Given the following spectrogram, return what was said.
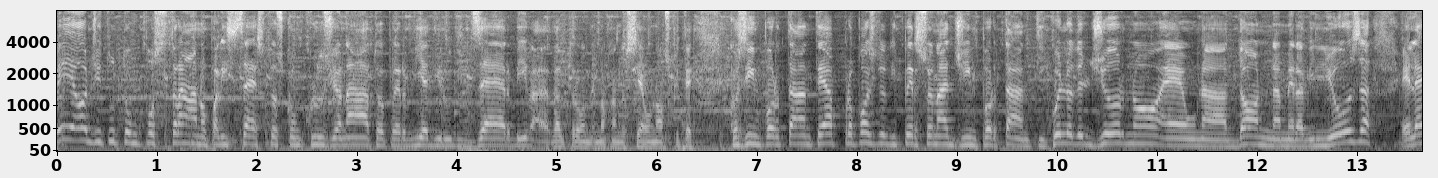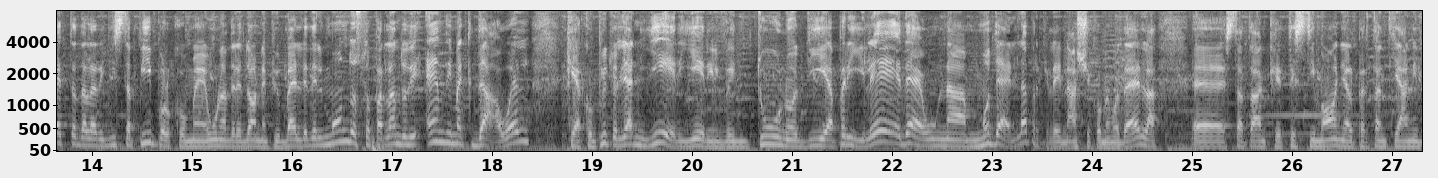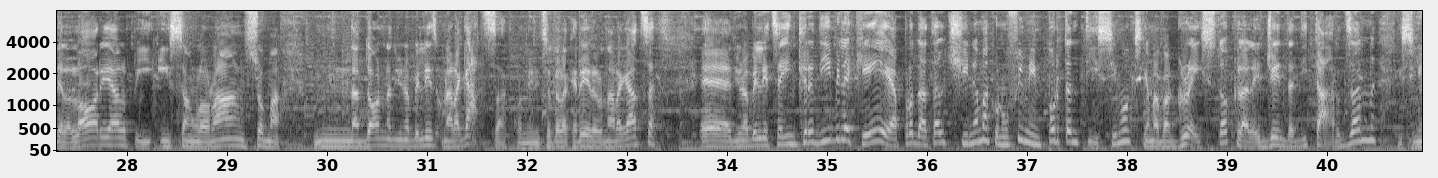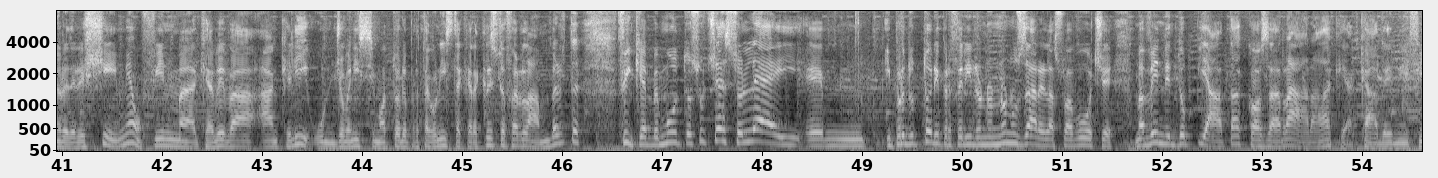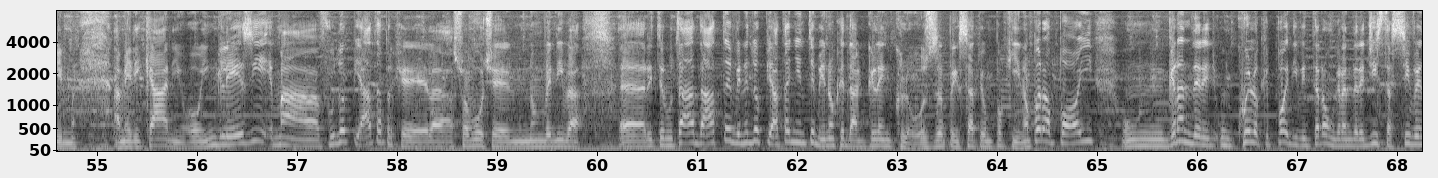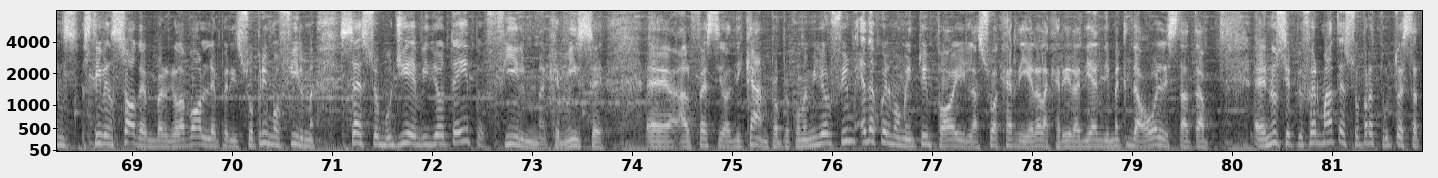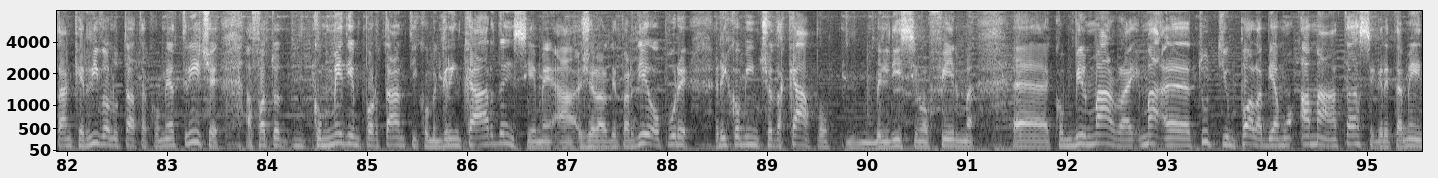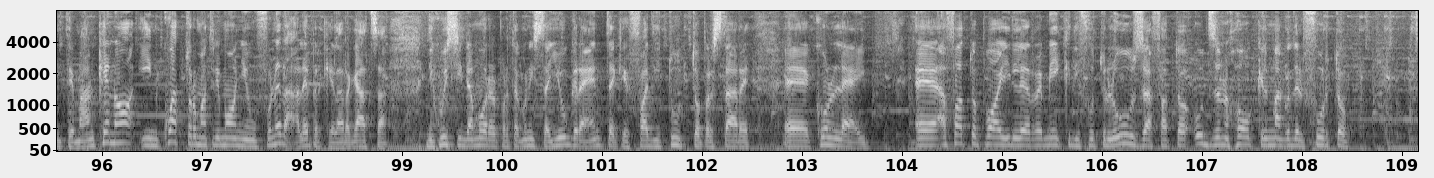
Beh, oggi tutto un po' strano, palinsesto, sconclusionato per via di Rudy Zerbi, ma d'altronde, ma quando si ha un ospite così importante. A proposito di personaggi importanti, quello del giorno è una donna meravigliosa, eletta dalla rivista People come una delle donne più belle del mondo. Sto parlando di Andy McDowell, che ha compiuto gli anni ieri, ieri il 21 di aprile, ed è una modella, perché lei nasce come modella, è stata anche testimonial per tanti anni della L'Oreal, in Saint Laurent, insomma una donna di una bellezza, una ragazza, quando ha iniziato la carriera era una ragazza, eh, di una bellezza incredibile che è approdata al cinema con un film importantissimo che si chiamava Greystock, la leggenda di Tarzan, il signore delle scimmie, un film che aveva anche lì un giovanissimo attore protagonista che era Christopher Lambert, film che ebbe molto successo, lei, ehm, i produttori preferirono non usare la sua voce ma venne doppiata, cosa rara che accade nei film americani o inglesi, ma fu doppiata perché la sua voce non veniva eh, ritenuta adatta e venne doppiata niente meno che da Glenn Close, pensate un pochino. Però poi un grande, un, quello che poi diventerà un grande regista, Steven, Steven Soderbergh, la volle per il suo primo film Sesso, bugie e videotape, film che vinse eh, al Festival di Cannes proprio come miglior film e da quel momento in poi la sua carriera, la carriera di Andy McDowell è stata, eh, non si è più fermata e soprattutto è stata anche rivalutata come attrice, ha fatto commedie importanti come Green Card insieme a Gerard Depardieu oppure Ricomincio da capo, bellissimo film eh, con Bill Murray, ma eh, tutti un po' l'abbiamo amata segretamente, ma anche no, in Quattro matrimoni e un funerale, perché la ragazza di cui si innamora il protagonista Hugh Grant che fa di tutto per stare eh, con lei. Eh, ha fatto poi il remake di Footloose, ha fatto Hudson Hawk, il mago del furto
